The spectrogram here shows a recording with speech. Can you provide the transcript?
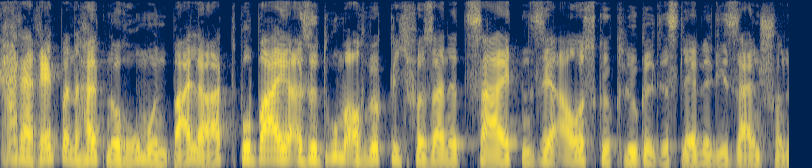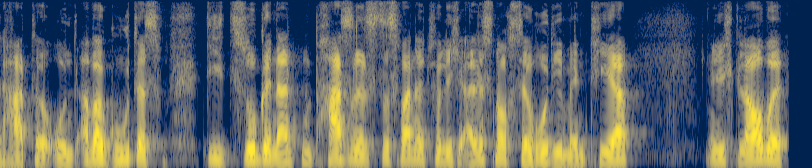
ja, da rennt man halt nur rum und ballert. Wobei also Doom auch wirklich für seine Zeit ein sehr ausgeklügeltes Leveldesign schon hatte. Und aber gut, das, die sogenannten Puzzles, das war natürlich alles noch sehr rudimentär. Ich glaube,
